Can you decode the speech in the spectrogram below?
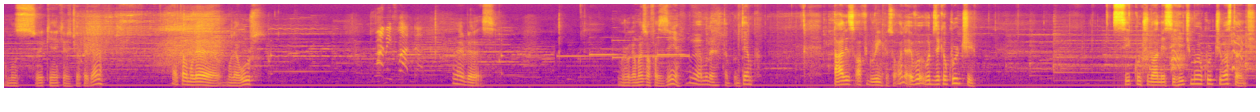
Vamos ver quem é que a gente vai pegar. É aquela mulher, mulher urso. Aí, beleza. Vamos jogar mais uma fasezinha? Vamos, né? Estamos com tempo. Tales of Green, pessoal. Olha, eu vou, vou dizer que eu curti. Se continuar nesse ritmo, eu curti bastante.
